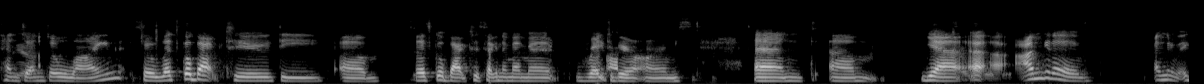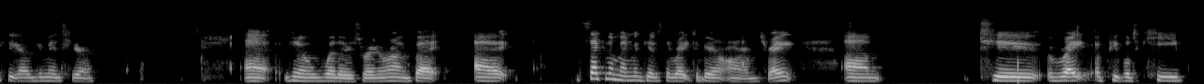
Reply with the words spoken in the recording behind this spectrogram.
tangential yeah. line. So let's go back to the um, let's go back to Second Amendment right to bear arms, and um, yeah, I, am gonna I'm gonna make the argument here. Uh, you know whether it's right or wrong, but uh, Second Amendment gives the right to bear arms, right? Um, to right of people to keep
